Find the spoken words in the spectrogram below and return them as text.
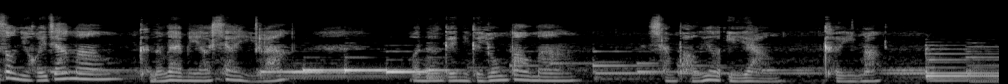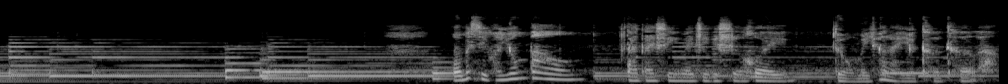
送你回家吗？可能外面要下雨啦。我能给你个拥抱吗？像朋友一样，可以吗？我们喜欢拥抱，大概是因为这个社会对我们越来越苛刻了。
